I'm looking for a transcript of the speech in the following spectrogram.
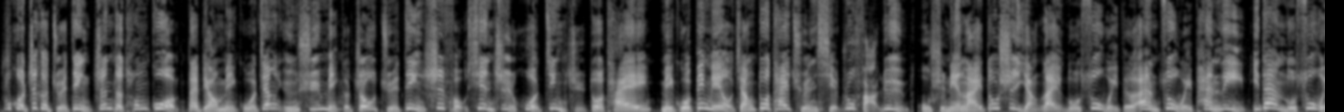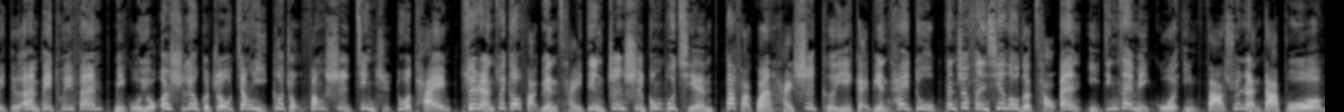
如果这个决定真的通过，代表美国将允许每个州决定是否限制或禁止堕胎。美国并没有将堕胎权写入法律，五十年来都是仰赖罗诉韦德案作为判例。一旦罗诉韦德案被推翻，美国有二十六个州将以各种方式禁止堕胎。虽然最高法院裁定正式公布前，大法官还是可以改变态度，但这份泄露的草案已经在美国引发轩然大波。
